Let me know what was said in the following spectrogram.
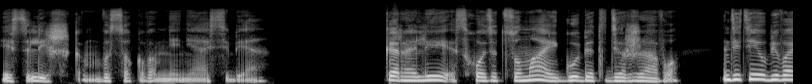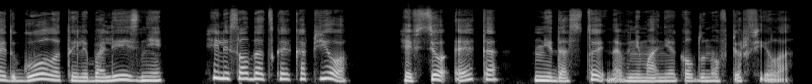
и слишком высокого мнения о себе. Короли сходят с ума и губят державу. Детей убивает голод или болезни, или солдатское копье. И все это недостойно внимания колдунов Перфила.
